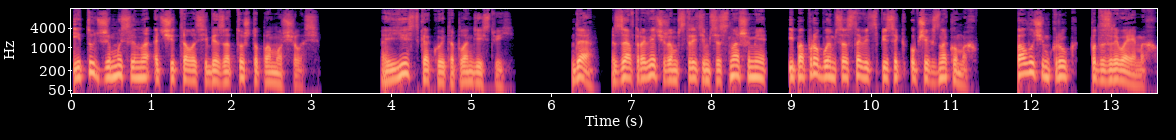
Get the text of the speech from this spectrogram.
И тут же мысленно отчитала себя за то, что поморщилась. Есть какой-то план действий? Да, завтра вечером встретимся с нашими и попробуем составить список общих знакомых. Получим круг подозреваемых.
